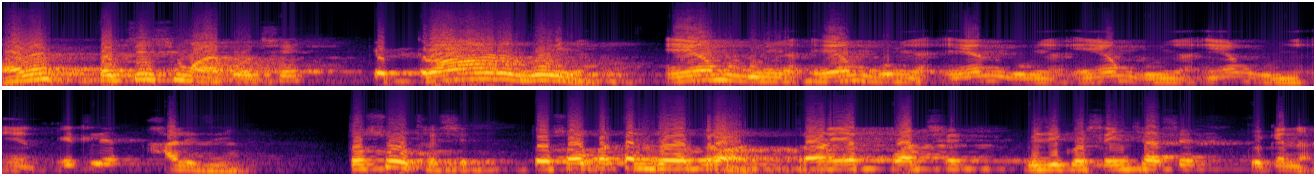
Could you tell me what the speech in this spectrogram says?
હવે પચીસમો આપ્યો છે? કે ત્રણ ગુણ્યા એમ ગુણ્યા એમ ગુણ્યા એન ગુણ્યા એમ ગુણ્યા એમ ગુણ્યા એન એટલે ખાલી જઈ તો શું થશે? તો સૌ પ્રથમ જો ત્રણ. ત્રણ એક પદ છે. બીજી કોઈ સંખ્યા છે? તો કે ના.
